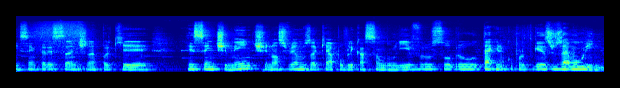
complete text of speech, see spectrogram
Isso é interessante, né? Porque recentemente nós tivemos aqui a publicação de um livro sobre o técnico português José Mourinho,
